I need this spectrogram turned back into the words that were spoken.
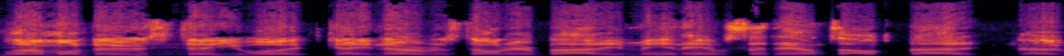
What I'm going to do is tell you what Caden Irving's told everybody, and me and him sat down and talked about it. You know,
